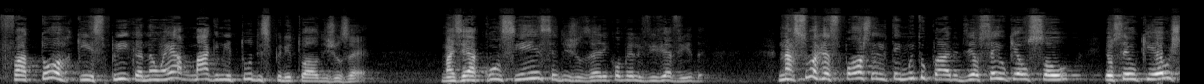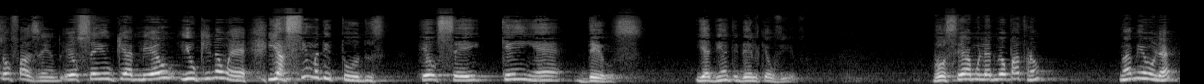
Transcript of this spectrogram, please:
fator que explica não é a magnitude espiritual de José, mas é a consciência de José e como ele vive a vida. Na sua resposta, ele tem muito claro, diz, eu sei o que eu sou, eu sei o que eu estou fazendo, eu sei o que é meu e o que não é. E acima de tudo, eu sei quem é Deus. E é diante dele que eu vivo. Você é a mulher do meu patrão. Não é minha mulher.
